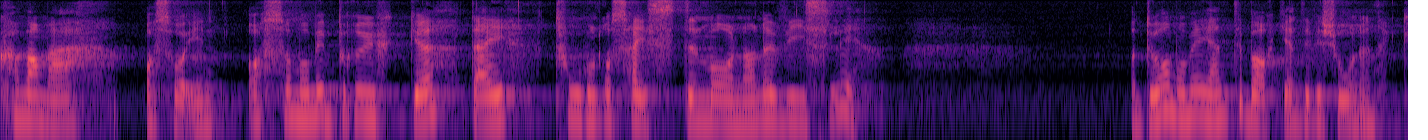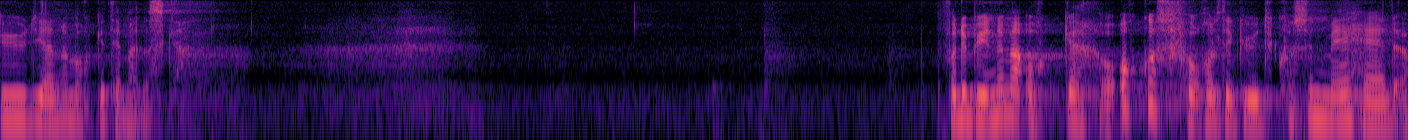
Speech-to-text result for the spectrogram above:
kan være med og så inn. Og så må vi bruke de 216 månedene viselig. Og Da må vi igjen tilbake igjen til visjonen Gud gjennom oss til mennesket. For det begynner med oss og vårt forhold til Gud, hvordan vi har det.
